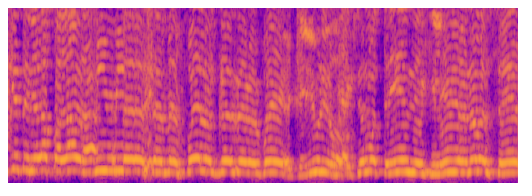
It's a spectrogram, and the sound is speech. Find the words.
es que, tenía la palabra, pero se me fue, loco, se me fue. Equilibrio. Mi acción motriz, mi equilibrio, no lo sé,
